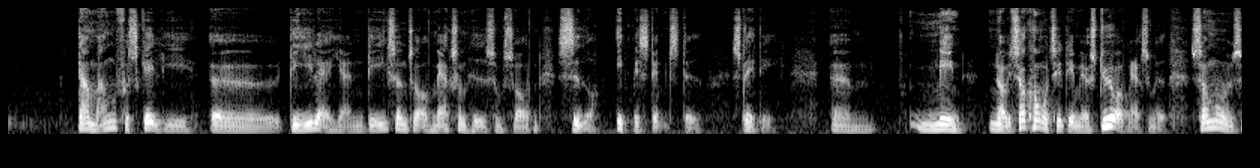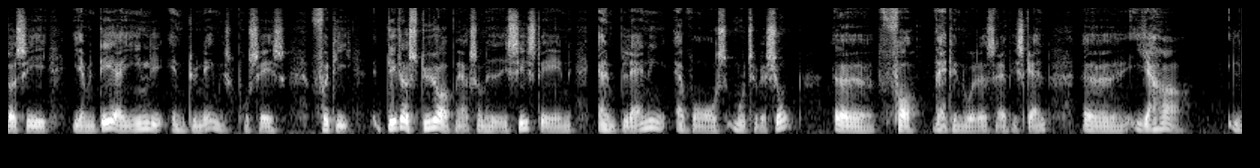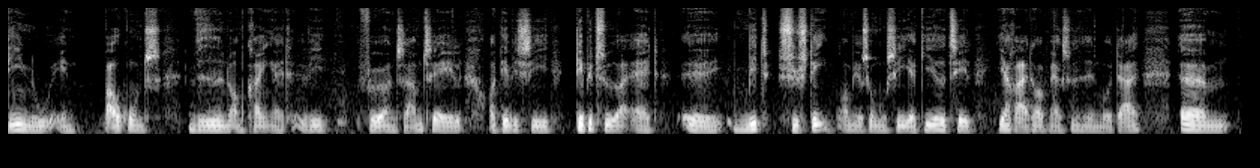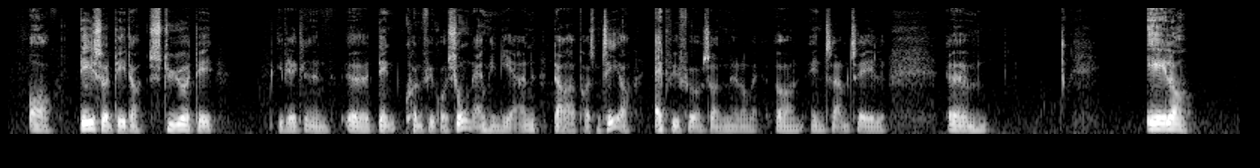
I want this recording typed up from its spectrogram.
Der er mange forskellige øh, dele af hjernen. Det er ikke sådan, så opmærksomhed som sådan sidder et bestemt sted. Slet ikke. Øhm, men når vi så kommer til det med at styre opmærksomhed, så må man så sige, jamen det er egentlig en dynamisk proces, fordi det, der styrer opmærksomhed i sidste ende, er en blanding af vores motivation, øh, for, hvad det nu ellers er, vi skal. Øh, jeg har lige nu en baggrundsviden omkring, at vi fører en samtale, og det vil sige, det betyder, at øh, mit system, om jeg så må sige, er gearet til, jeg retter opmærksomheden mod dig, øh, og det er så det, der styrer det, i virkeligheden øh, den konfiguration af min hjerne, der repræsenterer, at vi fører sådan en, en samtale. Øh, eller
